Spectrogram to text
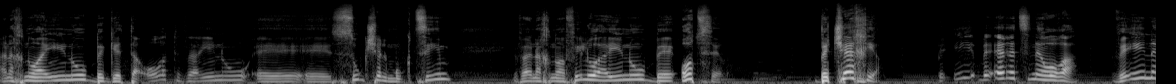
אנחנו היינו בגטאות והיינו אה, אה, סוג של מוקצים, ואנחנו אפילו היינו בעוצר, בצ'כיה, בארץ נאורה. והנה,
